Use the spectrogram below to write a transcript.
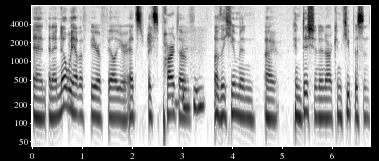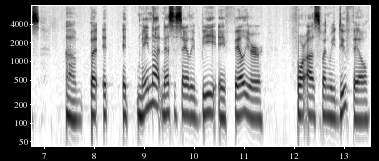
And and I know we have a fear of failure. It's it's part of mm-hmm. of the human uh, condition and our concupiscence. Um, but it it may not necessarily be a failure for us when we do fail.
